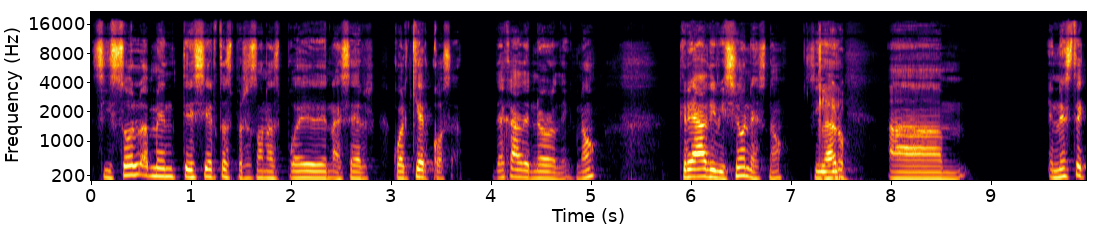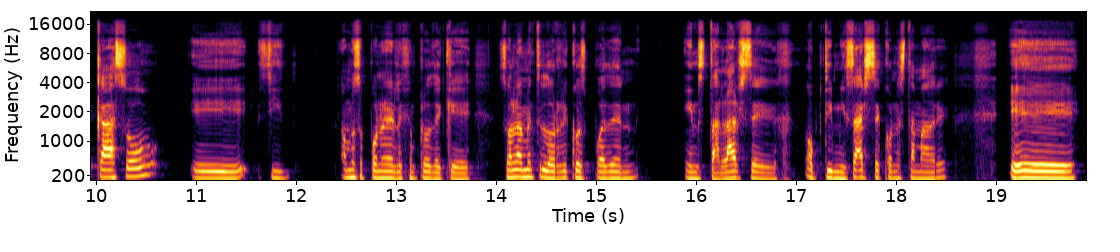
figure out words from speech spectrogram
si solamente ciertas personas pueden hacer cualquier cosa, deja de Neuralink, ¿no? Crea divisiones, ¿no? Sí, Claro. am, en este caso, eh, si vamos a poner el ejemplo de que solamente los ricos pueden instalarse, optimizarse con esta madre, eh,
